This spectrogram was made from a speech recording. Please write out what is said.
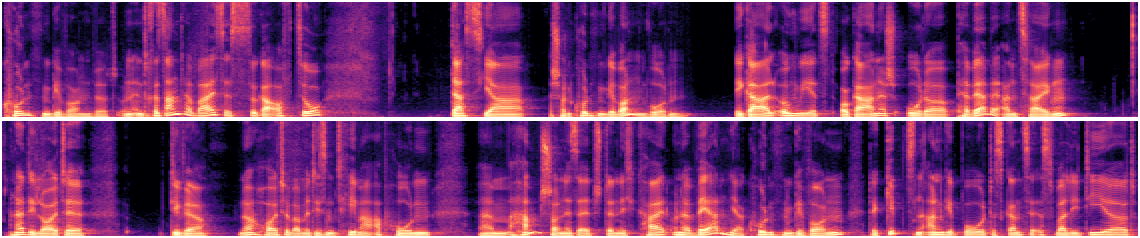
Kunden gewonnen wird. Und interessanterweise ist es sogar oft so, dass ja schon Kunden gewonnen wurden. Egal irgendwie jetzt organisch oder per Werbeanzeigen. Ne, die Leute, die wir ne, heute mal mit diesem Thema abholen, ähm, haben schon eine Selbstständigkeit und da werden ja Kunden gewonnen. Da gibt es ein Angebot, das Ganze ist validiert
